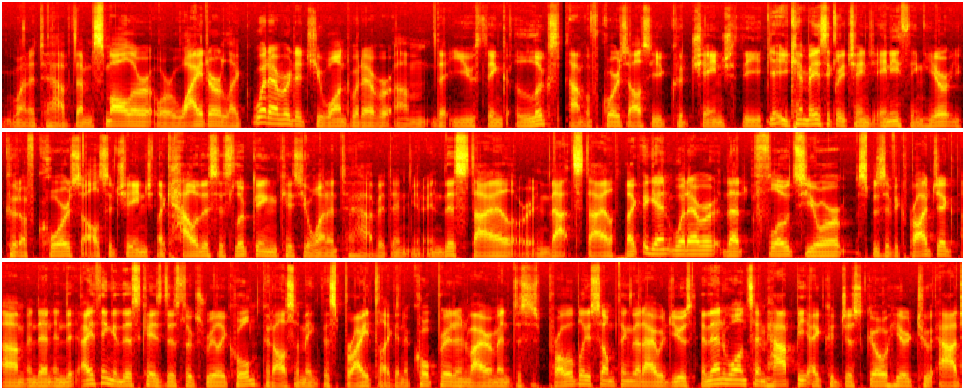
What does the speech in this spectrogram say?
wanted to have them smaller or or wider, like whatever that you want, whatever um, that you think looks. Um, of course, also you could change the, yeah, you can basically change anything here. You could, of course, also change like how this is looking in case you wanted to have it in, you know, in this style or in that style. Like again, whatever that floats your specific project. Um, and then in the, I think in this case, this looks really cool. Could also make this bright, like in a corporate environment. This is probably something that I would use. And then once I'm happy, I could just go here to add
